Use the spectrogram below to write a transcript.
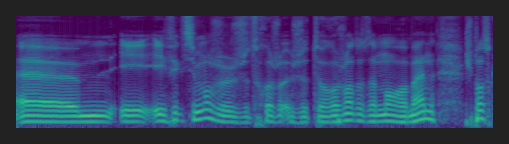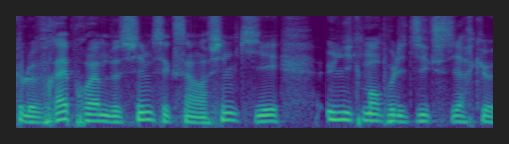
Et effectivement, je, je, te rejo- je te rejoins totalement, Roman. Je pense que le vrai problème de ce film, c'est que c'est un film qui est uniquement politique. C'est-à-dire que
